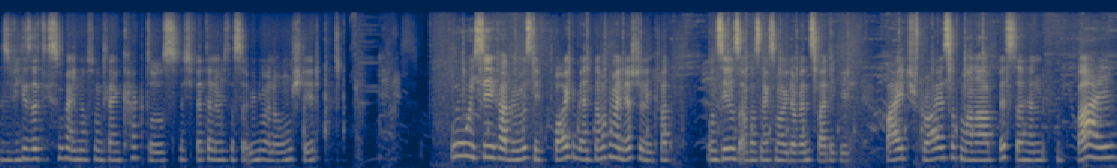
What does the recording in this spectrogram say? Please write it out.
Also wie gesagt, ich suche eigentlich noch so einen kleinen Kaktus. Ich wette nämlich, dass da irgendwo einer rumsteht. Oh, ich sehe gerade, wir müssen die Folge beenden. Dann machen wir an der Stelle den Cut und sehen uns einfach das nächste Mal wieder, wenn es weitergeht. Bei Trials of Mana. Bis dahin. Bye.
